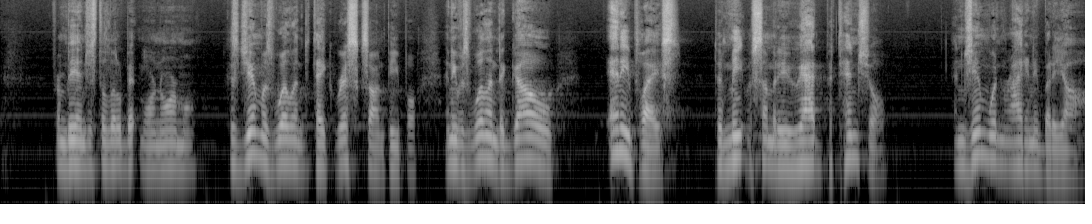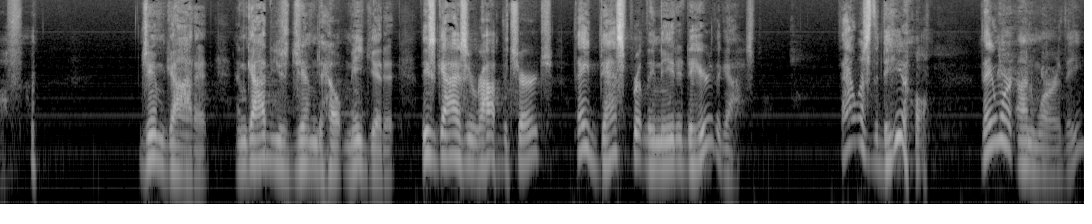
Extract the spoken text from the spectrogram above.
from being just a little bit more normal. Because Jim was willing to take risks on people, and he was willing to go any place to meet with somebody who had potential. And Jim wouldn't write anybody off. Jim got it, and God used Jim to help me get it. These guys who robbed the church, they desperately needed to hear the gospel. That was the deal. They weren't unworthy.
